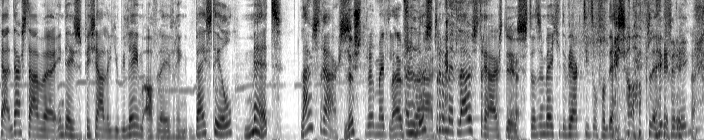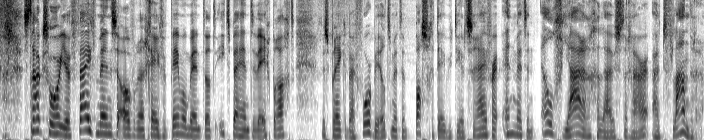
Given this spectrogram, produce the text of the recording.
Ja, en daar staan we in deze speciale jubileumaflevering bij stil met luisteraars. Lusteren met Een luisteraars. lusteren met luisteraars dus. Dat is een beetje de werktitel van deze aflevering. Straks hoor je vijf mensen over een GVP-moment dat iets bij hen teweegbracht. We spreken bijvoorbeeld met een pas gedebuteerd schrijver en met een elfjarige luisteraar uit Vlaanderen. Ik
